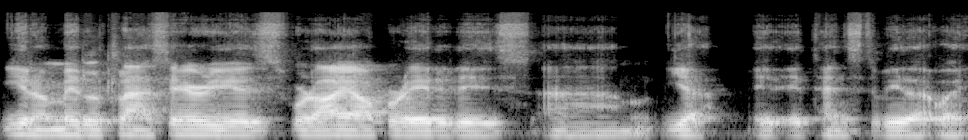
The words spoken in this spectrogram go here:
you know middle class areas where I operated is um, yeah it, it tends to be that way.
